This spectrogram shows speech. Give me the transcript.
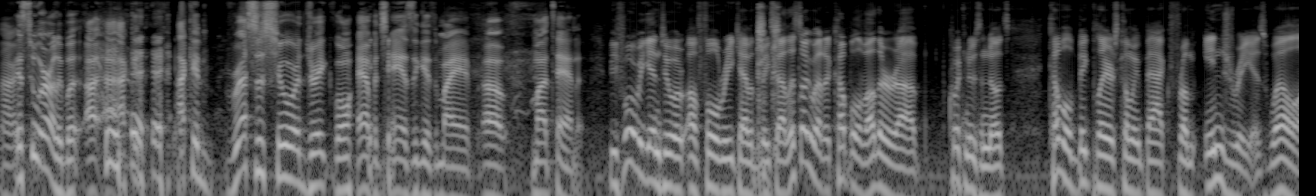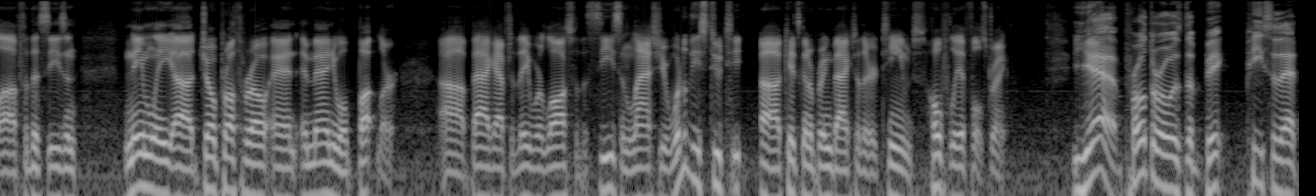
all right. It's too early, but I, I, I can I can rest assured Drake won't have a chance against Miami, uh, Montana. Before we get into a, a full recap of the Big Sky, let's talk about a couple of other uh, quick news and notes. A couple of big players coming back from injury as well uh, for this season, namely uh, Joe Protheroe and Emmanuel Butler. Uh, back after they were lost for the season last year. What are these two te- uh, kids going to bring back to their teams, hopefully at full strength? Yeah, Protheroe is the big piece of that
